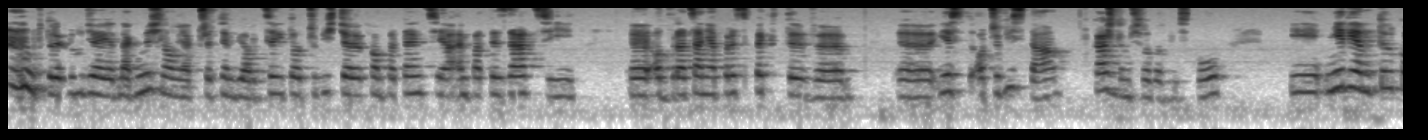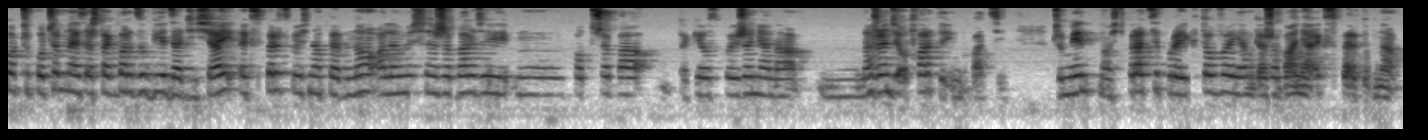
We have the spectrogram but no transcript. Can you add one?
w których ludzie jednak myślą jak przedsiębiorcy i to oczywiście kompetencja empatyzacji, y, odwracania perspektywy y, jest oczywista w każdym środowisku. I nie wiem tylko, czy potrzebna jest aż tak bardzo wiedza dzisiaj, eksperckość na pewno, ale myślę, że bardziej mm, potrzeba takiego spojrzenia na mm, narzędzie otwartej innowacji, czy umiejętność pracy projektowej i angażowania ekspertów na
